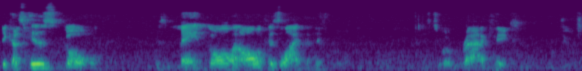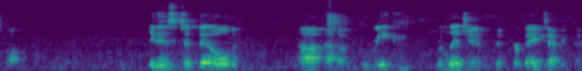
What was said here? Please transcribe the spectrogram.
Because his goal, his main goal in all of his life and his rule is to eradicate Jewish thought. It is to build uh, a Greek religion that pervades everything.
